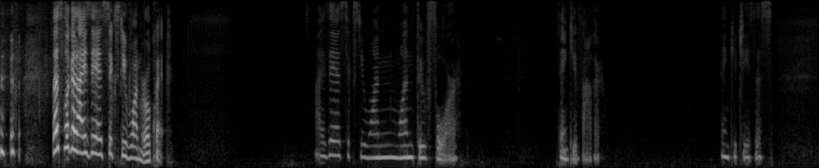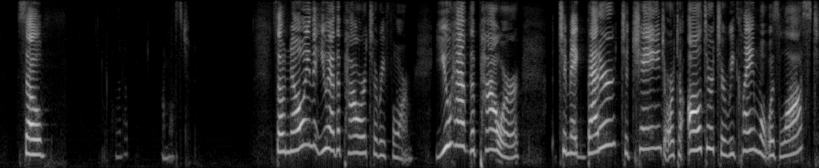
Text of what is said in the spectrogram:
Let's look at Isaiah 61 real quick. Isaiah 61, 1 through 4. Thank you, Father. Thank you, Jesus. So. Almost. So, knowing that you have the power to reform, you have the power to make better, to change, or to alter, to reclaim what was lost,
